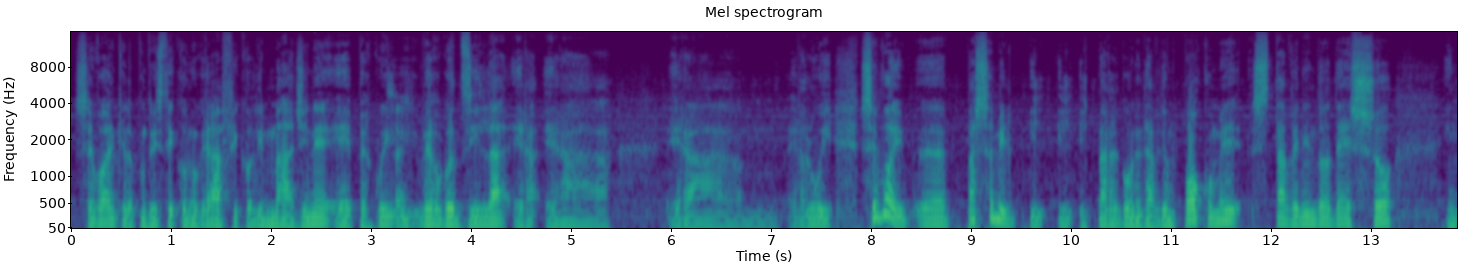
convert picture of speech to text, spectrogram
se vuoi anche dal punto di vista iconografico, l'immagine e per cui sì. il vero Godzilla era, era, era, era lui. Se vuoi, eh, passami il, il, il, paragone Davide, un po' come sta avvenendo adesso in,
